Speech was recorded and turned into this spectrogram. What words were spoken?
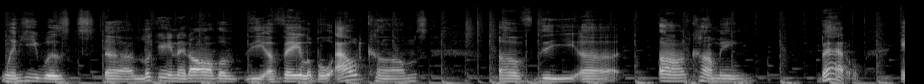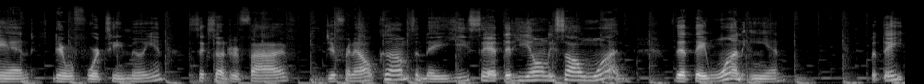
when he was uh, looking at all of the available outcomes of the uh, oncoming battle. And there were 14 million, 605 different outcomes. And they, he said that he only saw one that they won in, but they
